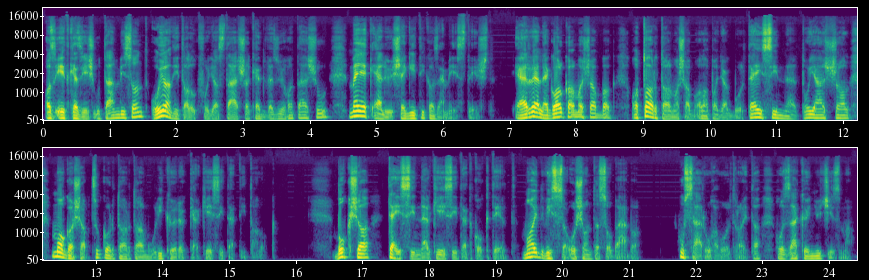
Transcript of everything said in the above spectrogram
Az étkezés után viszont olyan italok fogyasztása kedvező hatású, melyek elősegítik az emésztést. Erre legalkalmasabbak a tartalmasabb alapanyagból tejszínnel, tojással, magasabb cukortartalmú likőrökkel készített italok. Boksa tejszínnel készített koktélt, majd visszaosont a szobába. Huszárruha volt rajta, hozzá könnyű csizma.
